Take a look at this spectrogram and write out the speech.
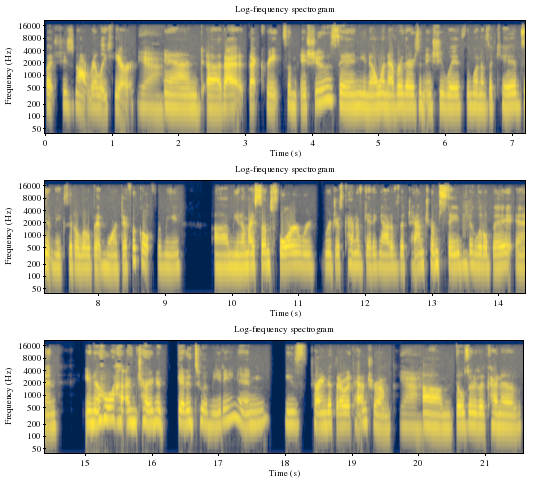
but she's not really here. Yeah, and uh, that that creates some issues. And you know, whenever there's an issue with one of the kids, it makes it a little bit more difficult for me. Um, you know, my son's four. We're we're just kind of getting out of the tantrum stage mm-hmm. a little bit, and you know, I'm trying to get into a meeting, and he's trying to throw a tantrum. Yeah, um, those are the kind of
